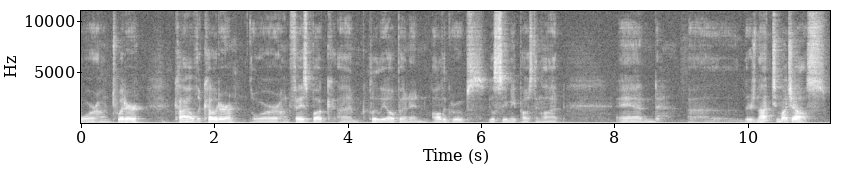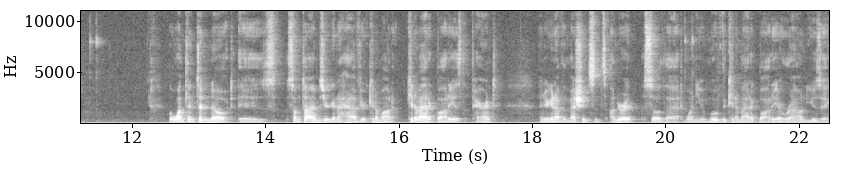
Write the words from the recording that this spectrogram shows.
or on Twitter, Kyle the Coder, or on Facebook. I'm completely open in all the groups. You'll see me posting a lot, and uh, there's not too much else. The one thing to note is sometimes you're going to have your kinematic, kinematic body as the parent, and you're going to have the mesh instance under it, so that when you move the kinematic body around using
